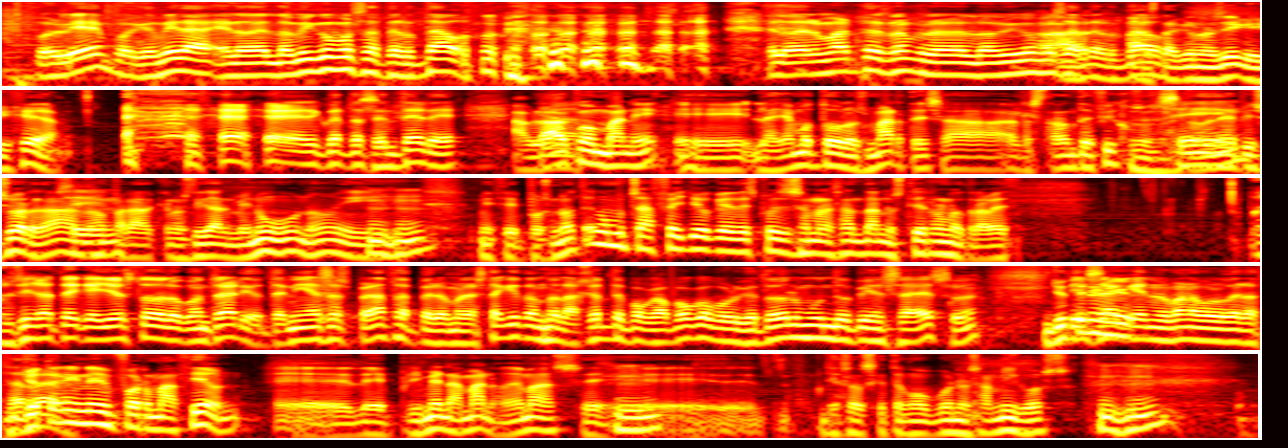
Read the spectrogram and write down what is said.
Pues bien, porque mira, en lo del domingo hemos acertado. en lo del martes no, pero en el domingo hemos acertado. Hasta que nos llegue Igea. en cuanto se entere. Hablaba con Mane, eh, la llamo todos los martes al restaurante Fijos en Santo sí, Pisuerga, sí. ¿no? para que nos diga el menú, ¿no? Y uh -huh. me dice, pues no tengo mucha fe yo que después de Semana Santa nos cierren otra vez. Pues fíjate que yo es todo lo contrario. Tenía esa esperanza, pero me la está quitando la gente poco a poco porque todo el mundo piensa eso. ¿eh? Yo piensa tenía, que nos van a volver a cerrar. Yo tenía una información eh, de primera mano, además. Eh. Ya sabes que tengo buenos amigos. Uh -huh.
